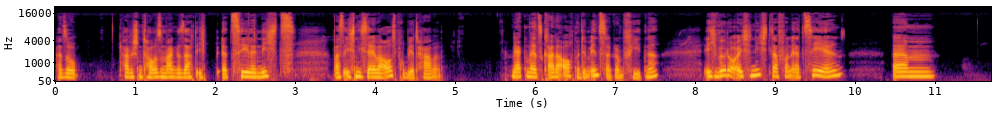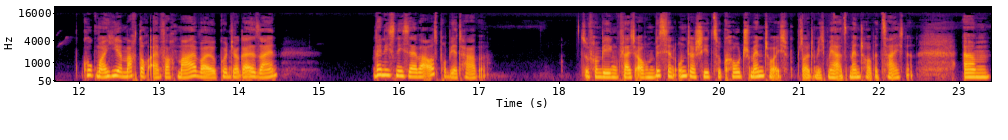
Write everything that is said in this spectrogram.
Also habe ich schon tausendmal gesagt, ich erzähle nichts, was ich nicht selber ausprobiert habe. Merken wir jetzt gerade auch mit dem Instagram-Feed, ne? Ich würde euch nicht davon erzählen, ähm, guck mal hier, mach doch einfach mal, weil könnte ja geil sein, wenn ich es nicht selber ausprobiert habe. So von wegen vielleicht auch ein bisschen Unterschied zu Coach Mentor. Ich sollte mich mehr als Mentor bezeichnen. Ähm,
